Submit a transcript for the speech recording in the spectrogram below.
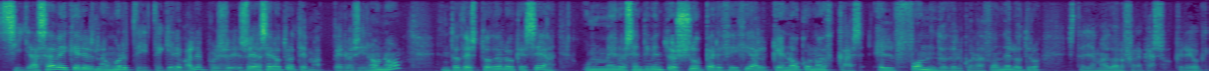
Si ya sabe que eres la muerte y te quiere, vale, pues eso ya será otro tema, pero si no, no. Entonces todo lo que sea un mero sentimiento superficial que no conozcas el fondo del corazón del otro está llamado al fracaso. Creo que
